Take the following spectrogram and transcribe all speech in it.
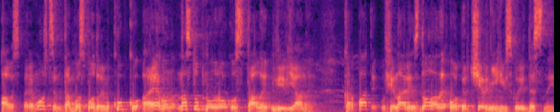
А ось переможцем там господарем Кубку Аегон наступного року стали львів'яни. Карпати у фіналі здолали опір Чернігівської Десни.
